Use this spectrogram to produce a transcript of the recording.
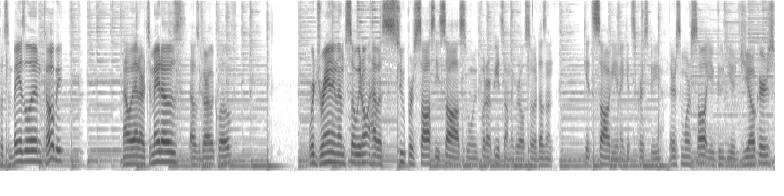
Put some basil in. Kobe. Now we add our tomatoes. That was a garlic clove. We're draining them so we don't have a super saucy sauce when we put our pizza on the grill so it doesn't get soggy and it gets crispy. There's some more salt, you good you jokers.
